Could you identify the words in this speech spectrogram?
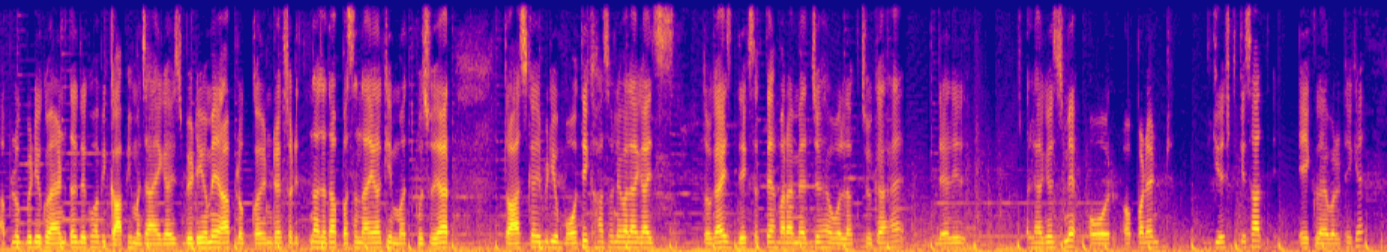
आप लोग वीडियो को एंड तक देखो, अभी काफ़ी मज़ा आएगा इस वीडियो में। आप लोग का इंडरेक्ट शॉट इतना ज़्यादा पसंद आएगा कि मत पूछो यार। तो आज का ये वीडियो बहुत ही खास होने वाला है गाइस तो गाइस देख सकते हैं हमारा मैच जो है, वो लग चुका है। डेली लगेज में और अपोनेंट गेस्ट के साथ एक लेवल ठीक है?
